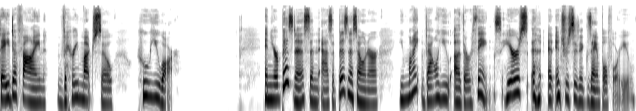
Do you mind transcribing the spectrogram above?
They define very much so who you are. In your business and as a business owner, you might value other things. Here's an interesting example for you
